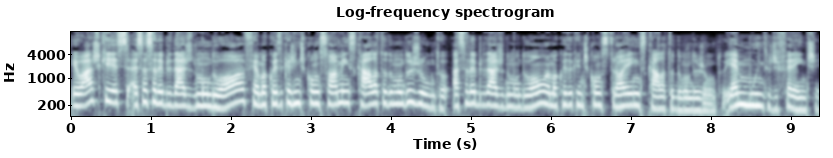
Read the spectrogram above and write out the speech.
Eu acho que esse, essa celebridade celebridade do mundo off é uma coisa que a gente consome em escala todo mundo junto. A celebridade do mundo on é uma coisa que a gente constrói em escala todo mundo junto. E é muito diferente.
